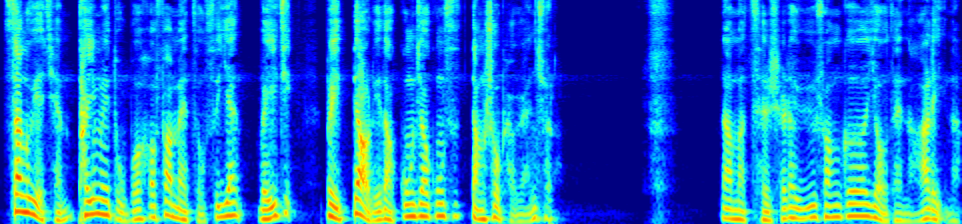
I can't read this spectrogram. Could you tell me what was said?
三个月前，他因为赌博和贩卖走私烟违纪。被调离到公交公司当售票员去了。那么此时的于双哥又在哪里呢？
